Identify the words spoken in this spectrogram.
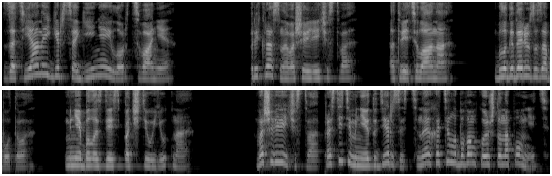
За Тьяной герцогиня и лорд Свани. «Прекрасно, ваше величество», — ответила она. «Благодарю за заботу. Мне было здесь почти уютно». «Ваше Величество, простите мне эту дерзость, но я хотела бы вам кое-что напомнить».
